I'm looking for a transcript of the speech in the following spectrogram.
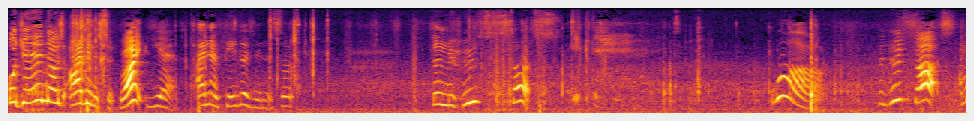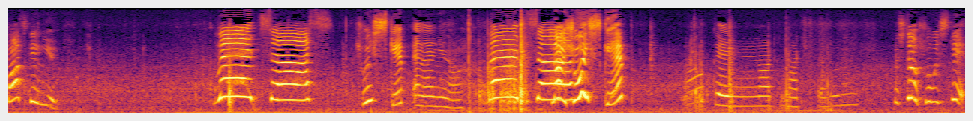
Well, Jan knows I'm innocent, right? I know Finger's innocent. Then who's sus? Take that. What? Then who's sus? I'm asking you. Red sauce! Should we skip and then, you know? Red sauce! No, should we skip? Okay, not much better. But still, should we skip?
